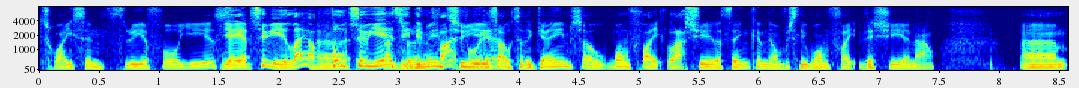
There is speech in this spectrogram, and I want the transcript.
twice in three or four years. Yeah, he had two year layoff. Uh, Full two years he what I didn't mean, fight Two for. years yeah. out of the game. So one fight last year, I think, and obviously one fight this year now. Um,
